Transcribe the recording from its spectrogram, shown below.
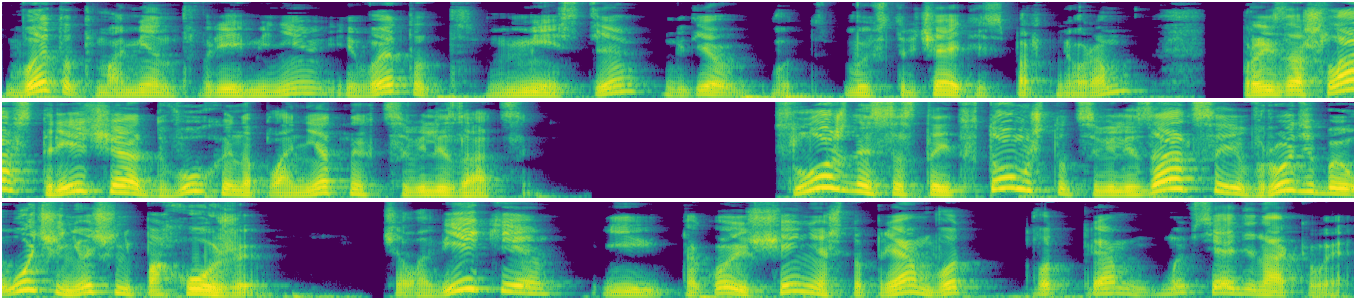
в этот момент времени и в этот месте, где вот вы встречаетесь с партнером, произошла встреча двух инопланетных цивилизаций. Сложность состоит в том, что цивилизации вроде бы очень-очень похожи. Человеки и такое ощущение, что прям вот вот прям мы все одинаковые.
